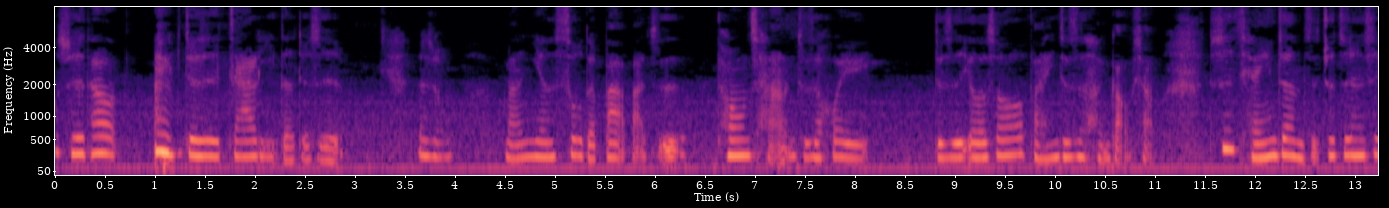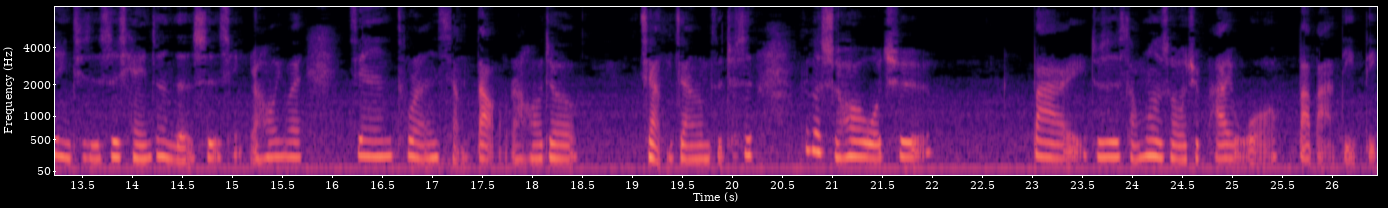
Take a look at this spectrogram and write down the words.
不知道，就是家里的就是那种蛮严肃的爸爸，就是通常就是会，就是有的时候反应就是很搞笑。就是前一阵子，就这件事情其实是前一阵子的事情，然后因为今天突然想到，然后就讲这样子，就是那个时候我去拜，就是扫墓的时候去拜我爸爸弟弟，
